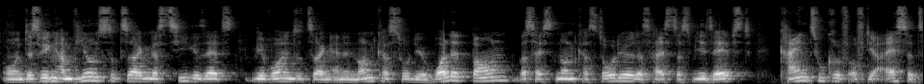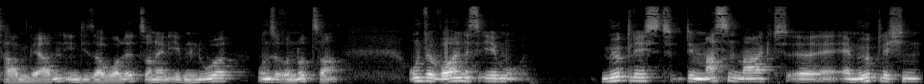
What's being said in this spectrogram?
Und deswegen haben wir uns sozusagen das Ziel gesetzt, wir wollen sozusagen eine Non-Custodial Wallet bauen. Was heißt Non-Custodial? Das heißt, dass wir selbst keinen Zugriff auf die Assets haben werden in dieser Wallet, sondern eben nur unsere Nutzer. Und wir wollen es eben möglichst dem Massenmarkt äh, ermöglichen,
